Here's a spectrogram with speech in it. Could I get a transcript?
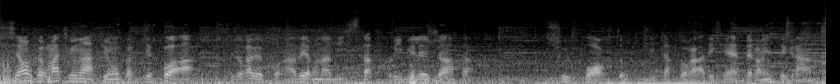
Ci siamo fermati un attimo perché qua si dovrebbe avere una vista privilegiata sul porto di Taporadi che è veramente grande.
